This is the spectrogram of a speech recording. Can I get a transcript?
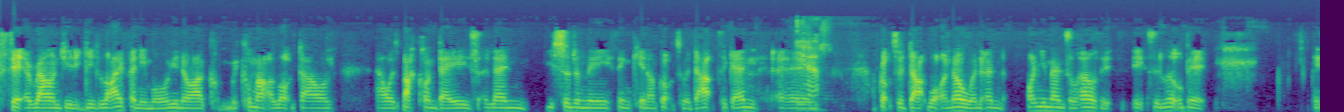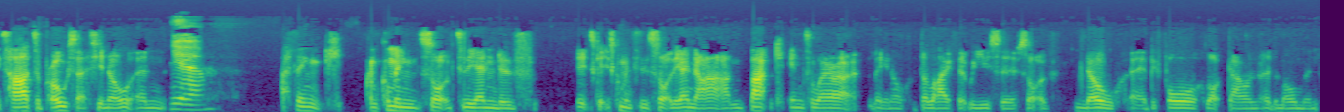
fit around your your life anymore, you know, I we come out of lockdown. I was back on days, and then you're suddenly thinking, I've got to adapt again. Um, Yeah. I've got to adapt what I know, and, and on your mental health, it, it's a little bit, it's hard to process, you know. And Yeah. I think I'm coming sort of to the end of, it's it's coming to the sort of the end. I, I'm back into where I, you know, the life that we used to sort of know uh, before lockdown at the moment.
